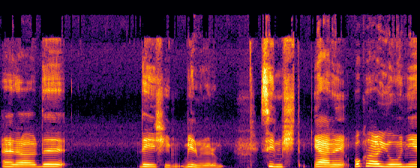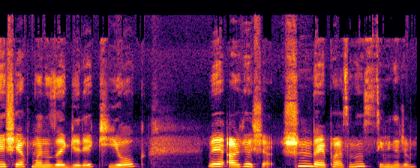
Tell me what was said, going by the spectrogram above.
Herhalde değişeyim bilmiyorum. Silmiştim. Yani bu kadar yoğun niye şey yapmanıza gerek yok. Ve arkadaşlar şunu da yaparsanız sevinirim.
